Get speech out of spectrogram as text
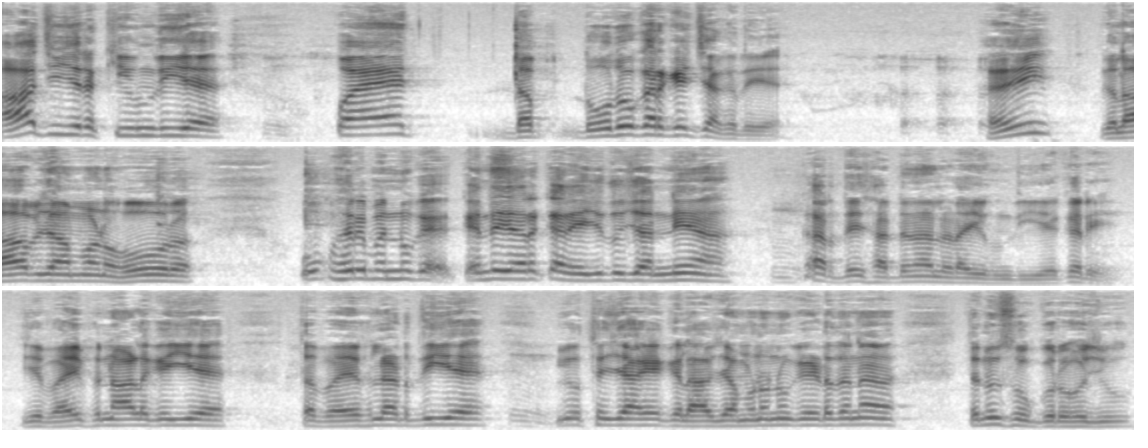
ਆ ਚੀਜ਼ ਰੱਖੀ ਹੁੰਦੀ ਹੈ ਉਹ ਐ ਦੋ ਦੋ ਕਰਕੇ ਚੱਕਦੇ ਆ। ਹੈ ਜੀ? ਗੁਲਾਬ ਜਾਮਣ ਹੋਰ ਉਹ ਫਿਰ ਮੈਨੂੰ ਕਹਿ- ਕਹਿੰਦੇ ਯਾਰ ਘਰੇ ਜਦੋਂ ਜਾਂਦੇ ਆ ਘਰ ਦੇ ਸਾਡੇ ਨਾਲ ਲੜਾਈ ਹੁੰਦੀ ਹੈ ਘਰੇ। ਜੇ ਵਾਈਫ ਨਾਲ ਗਈ ਹੈ ਤਾਂ ਵਾਈਫ ਲੜਦੀ ਹੈ ਵੀ ਉੱਥੇ ਜਾ ਕੇ ਗੁਲਾਬ ਜਾਮਣ ਨੂੰ ਗੇੜ ਦੇਣਾ ਤੈਨੂੰ ਸ਼ੂਗਰ ਹੋ ਜੂ।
